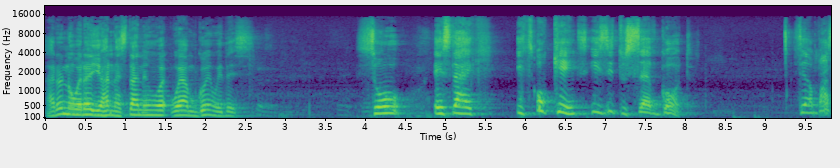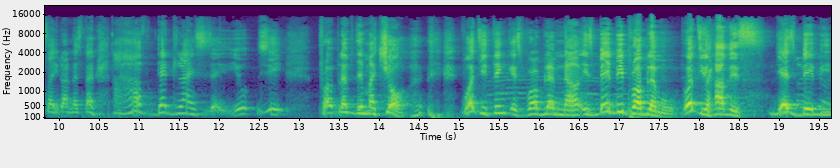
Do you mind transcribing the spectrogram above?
I don't know whether you're understanding where I'm going with this. So it's like it's okay, it's easy to serve God. Say, Pastor, you don't understand. I have deadlines. Say, you see, problems they mature. what you think is problem now is baby problem. Oh. What you have is just baby.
